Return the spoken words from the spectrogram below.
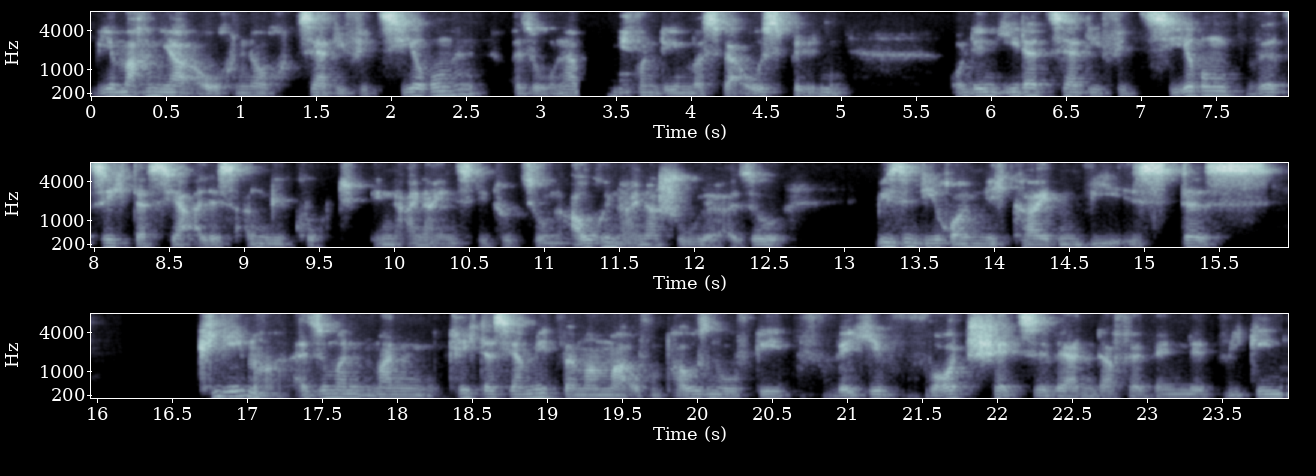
wir machen ja auch noch Zertifizierungen, also unabhängig von dem, was wir ausbilden. Und in jeder Zertifizierung wird sich das ja alles angeguckt in einer Institution, auch in einer Schule. Also wie sind die Räumlichkeiten, wie ist das Klima? Also man, man kriegt das ja mit, wenn man mal auf den Pausenhof geht, welche Wortschätze werden da verwendet, wie gehen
